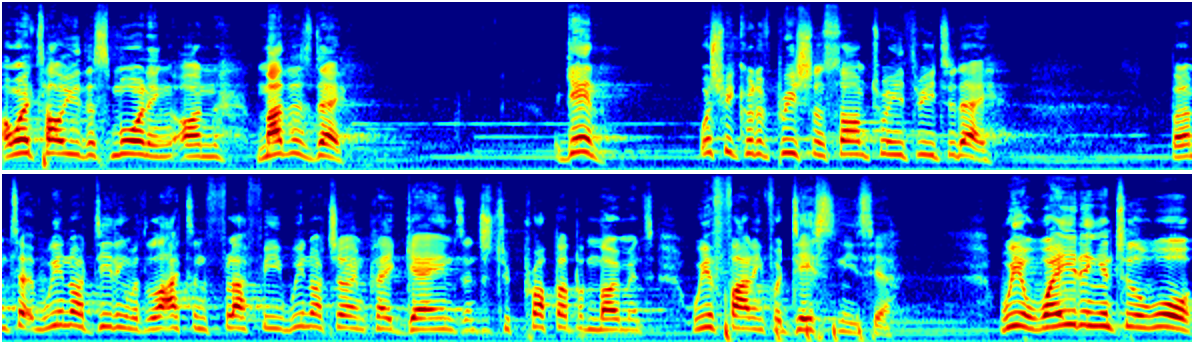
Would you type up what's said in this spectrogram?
I want to tell you this morning on Mother's Day. Again, wish we could have preached on Psalm 23 today. But t- we're not dealing with light and fluffy. We're not trying to play games and just to prop up a moment. We're fighting for destinies here. We are wading into the war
